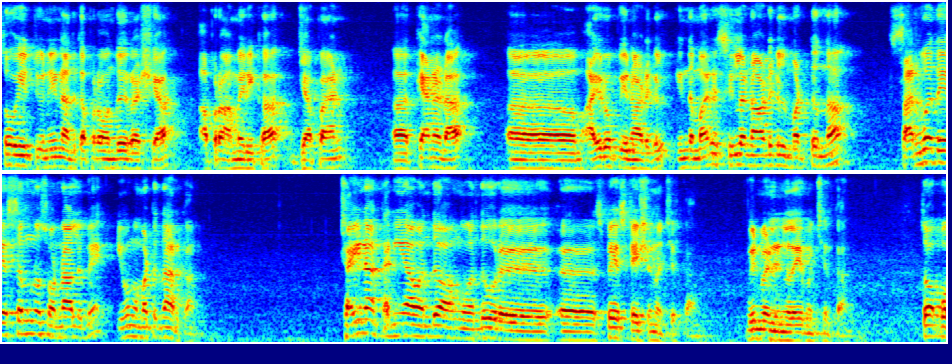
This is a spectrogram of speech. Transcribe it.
சோவியத் யூனியன் அதுக்கப்புறம் வந்து ரஷ்யா அப்புறம் அமெரிக்கா ஜப்பான் கனடா ஐரோப்பிய நாடுகள். இந்த மாதிரி சில நாடுகள் மட்டும்தான் சர்வதேசம்னு சொன்னாலுமே இவங்க மட்டும்தான் இருக்காங்க. சைனா தனியாக வந்து அவங்க வந்து ஒரு ஸ்பேஸ் ஸ்டேஷன் வச்சிருக்காங்க. விண்வெளி நிலையம் வச்சுருக்காங்க. ஸோ அப்போ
